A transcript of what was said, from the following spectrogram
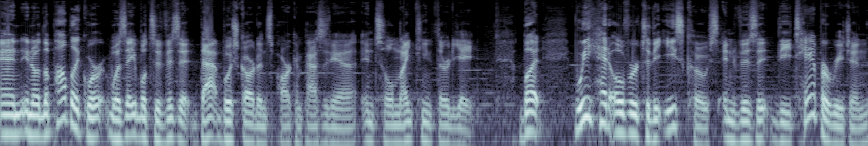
And, you know, the public were, was able to visit that Busch Gardens park in Pasadena until 1938. But we head over to the East Coast and visit the Tampa region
